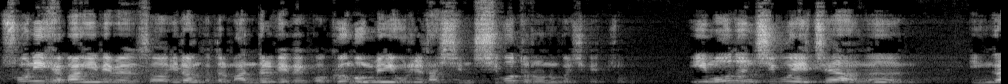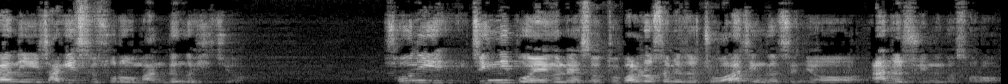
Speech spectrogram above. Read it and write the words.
손이 해방이 되면서 이런 것들을 만들게 됐고 그 문명이 우리를 다시 치고 들어오는 것이겠죠. 이 모든 지구의 재앙은 인간이 자기 스스로 만든 것이죠. 손이 직립보행을 해서 두 발로 서면서 좋아진 것은요, 안을 수 있는 것으로,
